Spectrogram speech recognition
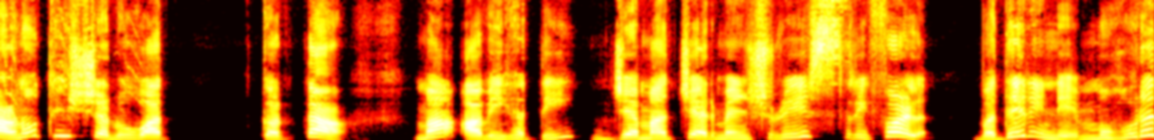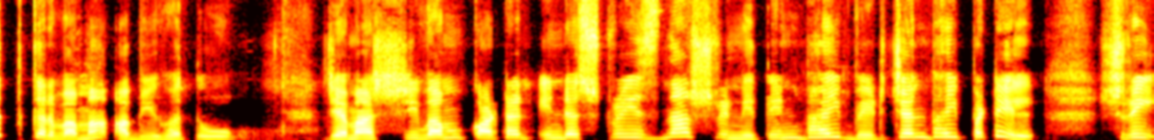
તાણુંથી શરૂઆત કરતા માં આવી હતી, જેમાં ચેરમેન શ્રી શ્રીફળ વધેરીને મુહૂર્ત કરવામાં આવ્યું હતું. જેમાં શિવમ કોટન ઇન્ડસ્ટ્રીઝના શ્રી નીતિનભાઈ વીરચંદભાઈ પટેલ, શ્રી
